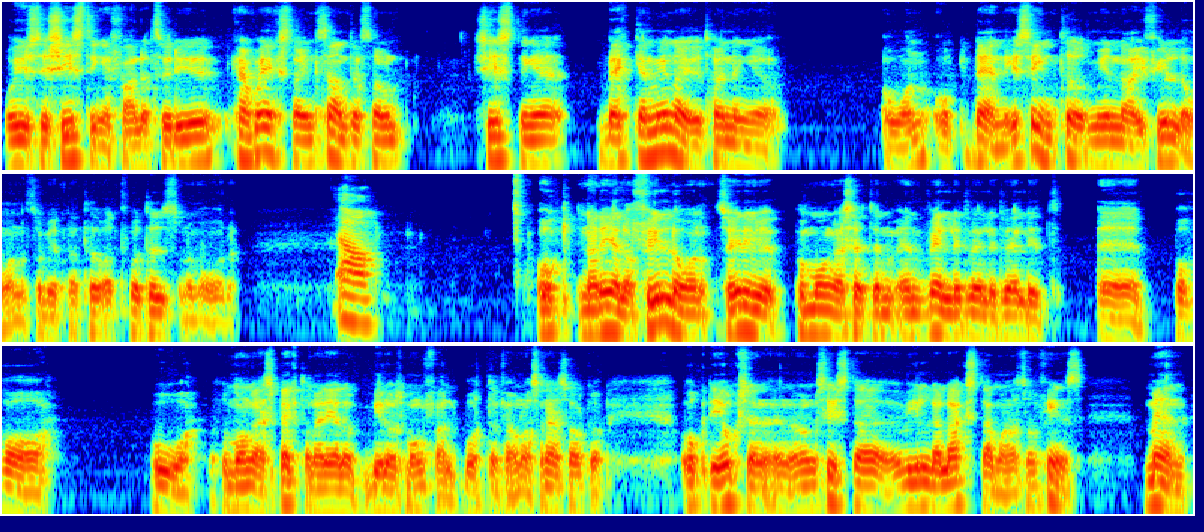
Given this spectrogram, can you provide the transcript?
Och just i Kistingefallet så är det ju kanske extra intressant eftersom Kistingebäcken mynnar ju i Trönningeån och den i sin tur mynnar i Fylleån som är ett Natura 2000-område. Ja. Och när det gäller Fylleån så är det ju på många sätt en, en väldigt, väldigt, väldigt eh, bra å ur många aspekter när det gäller biologisk mångfald, bottenfauna och sådana här saker. Och det är också en av de sista vilda laxstammarna som finns. Men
